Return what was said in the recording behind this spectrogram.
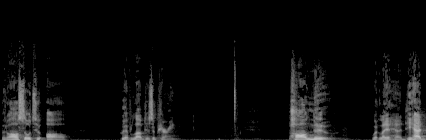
but also to all who have loved his appearing. Paul knew what lay ahead. He had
